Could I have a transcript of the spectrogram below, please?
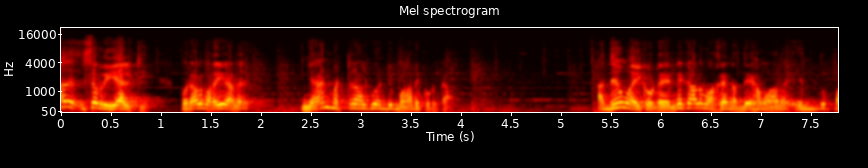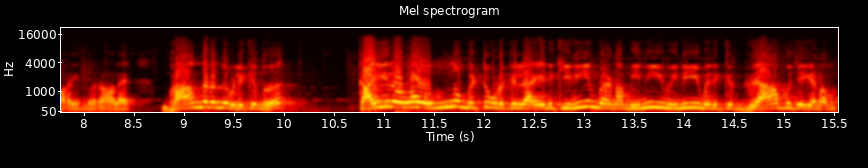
അത് ഇറ്റ്സ് എ റിയാലിറ്റി. ഒരാൾ പറയുകയാണ് ഞാൻ മറ്റൊരാൾക്ക് വേണ്ടി മാറിക്കൊടുക്കാം. അദ്ദേഹം ആയിക്കോട്ടെ എന്നെക്കാളും അർഹൻ അദ്ദേഹമാണ് എന്ന് പറയുന്ന ഒരാളെ ഭ്രാന്തനെന്ന് വിളിക്കുന്നത് കയ്യിലുള്ള ഒന്നും വിട്ടുകൊടുക്കില്ല. എനിക്ക് ഇനിയും വേണം ഇനിയും ഇനിയും എനിക്ക് ഗ്രാബ് ചെയ്യണം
